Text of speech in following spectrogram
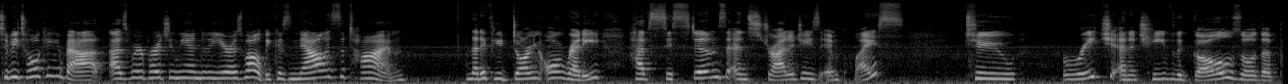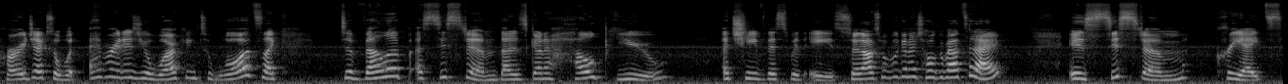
to be talking about as we're approaching the end of the year as well because now is the time that if you don't already have systems and strategies in place to reach and achieve the goals or the projects or whatever it is you're working towards like develop a system that is going to help you achieve this with ease. So that's what we're going to talk about today is system creates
